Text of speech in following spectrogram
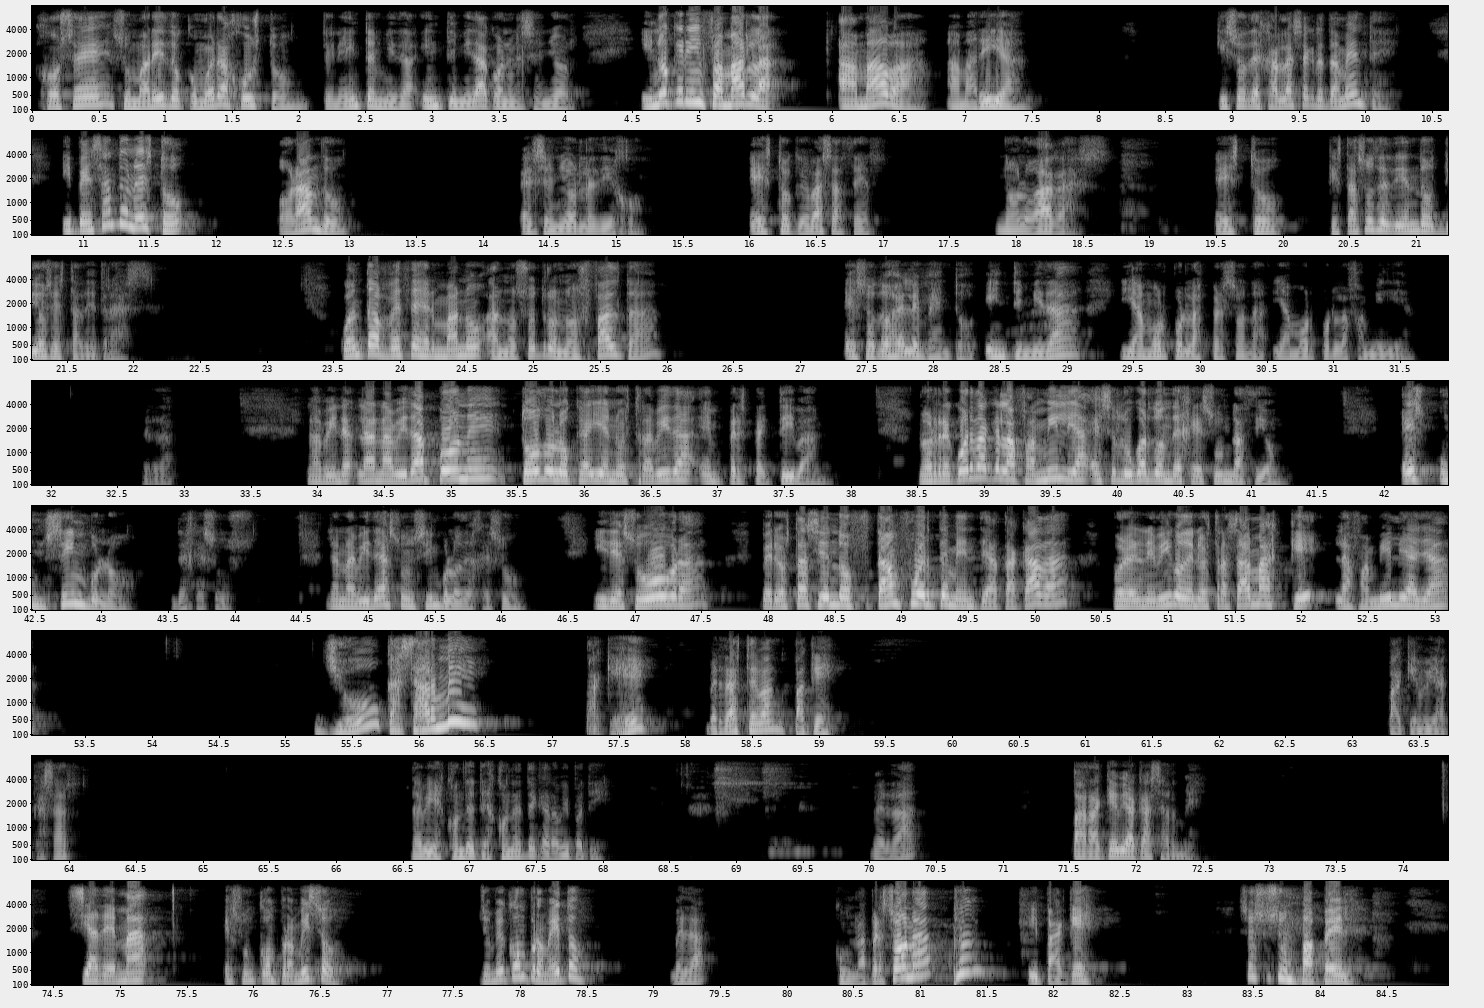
José, su marido, como era justo, tenía intimidad, intimidad con el Señor y no quería infamarla, amaba a María, quiso dejarla secretamente. Y pensando en esto, orando, el Señor le dijo, esto que vas a hacer, no lo hagas. Esto que está sucediendo, Dios está detrás. ¿Cuántas veces, hermano, a nosotros nos falta esos dos elementos, intimidad y amor por las personas y amor por la familia? ¿Verdad? La, la, Navidad pone todo lo que hay en nuestra vida en perspectiva. Nos recuerda que la familia es el lugar donde Jesús nació. Es un símbolo de Jesús. La Navidad es un símbolo de Jesús y de su obra, pero está siendo tan fuertemente atacada por el enemigo de nuestras almas que la familia ya ¿Yo? ¿Casarme? ¿Para qué? ¿Verdad, Esteban? ¿Para qué? ¿Para qué me voy a casar? David, escóndete, escóndete, que ahora voy para ti. ¿Verdad? ¿Para qué voy a casarme? Si además es un compromiso. Yo me comprometo, ¿verdad? Con una persona, ¿y para qué? Eso es un papel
